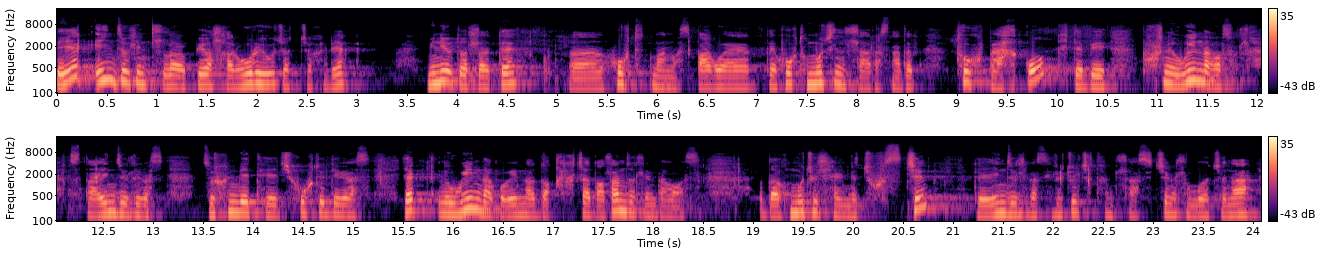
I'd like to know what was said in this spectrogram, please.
Тэгээ яг энэ зүйлийн талаар би болохоор өөрөө юу гэж бодож байгаа хэрэг яг миний хувьд болоо те хүүхдэд маань бас баг бай. Тэгээ хүүхд хүмүүжлийн талаараас надад түүх байхгүй. Гэхдээ би бурхны үгийн дагуу судлах хэвчээ энэ зүйлийг бас зүрхэндээ тээж хүүхдүүдийг бас яг үгийн дагуу энэ одоо гарах чад долоон зүйлийн дагуу бас одоо хүмүүжүүлэх ингэж хүсэж байна. Тэгээ энэ зүйлийг бас хэрэгжүүлж чадахын талаас гооч байна.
